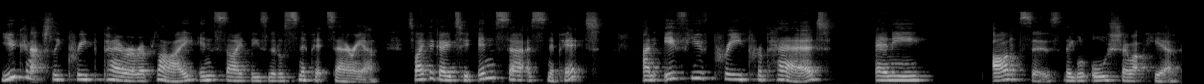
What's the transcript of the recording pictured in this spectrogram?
you can actually pre-prepare a reply inside these little snippets area. So I could go to insert a snippet, and if you've pre-prepared any answers, they will all show up here.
